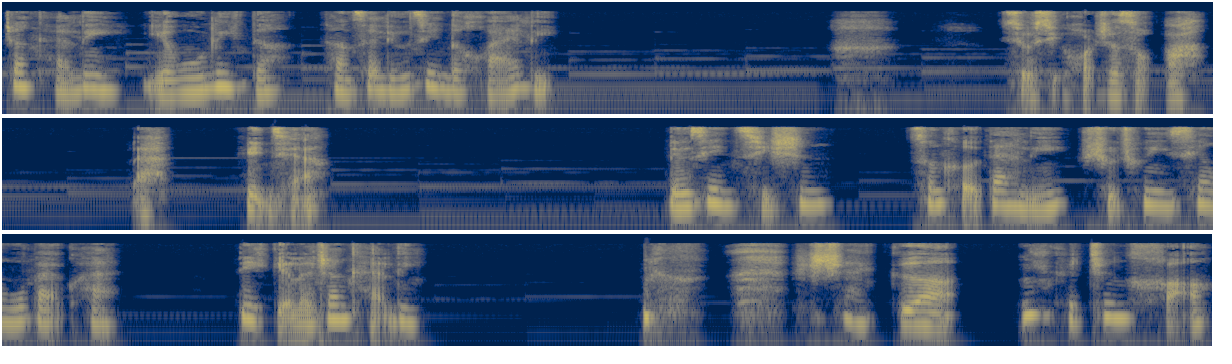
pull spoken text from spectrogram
张凯丽也无力的躺在刘健的怀里，休息一会儿就走了。来，给你钱。刘健起身，从口袋里数出一千五百块，递给了张凯丽。帅哥，你可真好，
